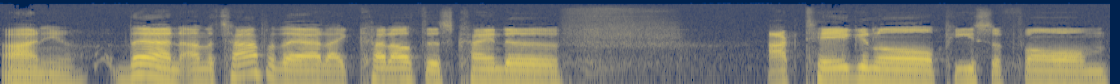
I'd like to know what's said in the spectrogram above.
on you. Then on the top of that, I cut out this kind of octagonal piece of foam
